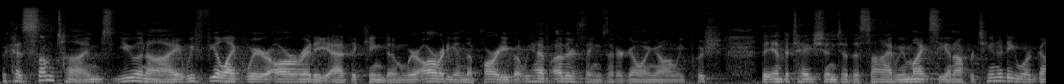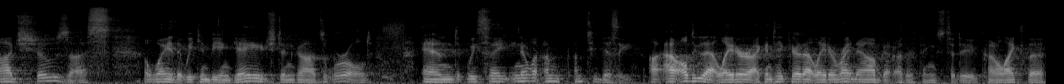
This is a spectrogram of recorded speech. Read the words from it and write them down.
Because sometimes you and I, we feel like we're already at the kingdom, we're already in the party, but we have other things that are going on. We push the invitation to the side. We might see an opportunity where God shows us a way that we can be engaged in God's world and we say, you know what, I'm, I'm too busy. I, will do that later. I can take care of that later. Right now, I've got other things to do. Kind of like the,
